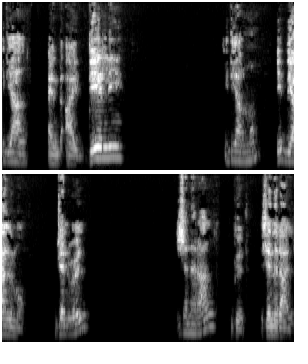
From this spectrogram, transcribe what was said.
Idéal. And ideally, Idéalement. idéalement. General, Général. good. Général.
